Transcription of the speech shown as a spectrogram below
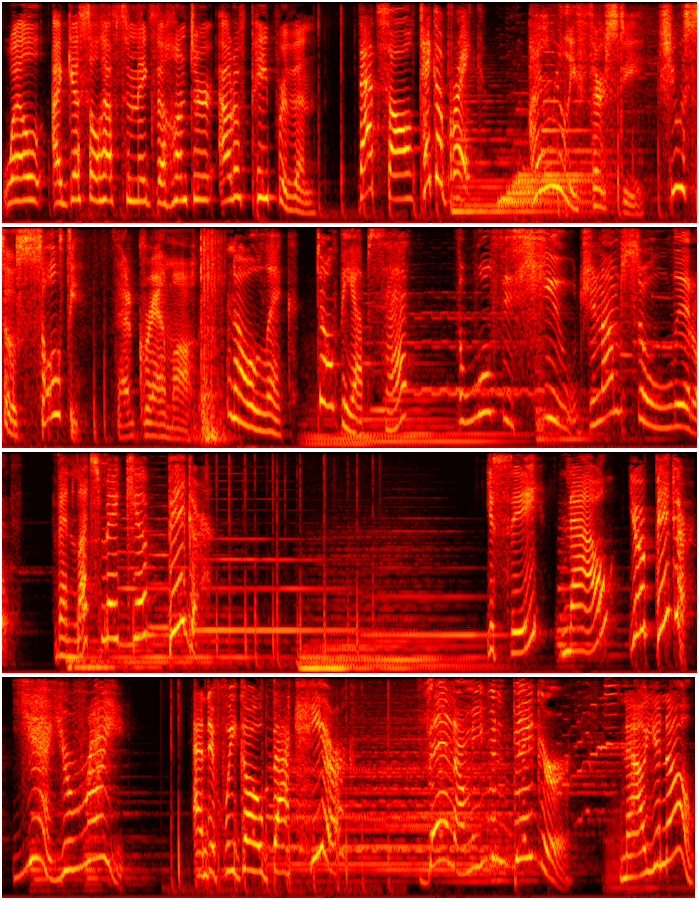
Well, I guess I'll have to make the hunter out of paper then. That's all. Take a break. I'm really thirsty. She was so salty, that grandma. Nolik. don't be upset. The wolf is huge and I'm so little. Then let's make you bigger. You see? Now you're bigger. Yeah, you're right. And if we go back here, then I'm even bigger. Now you know.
